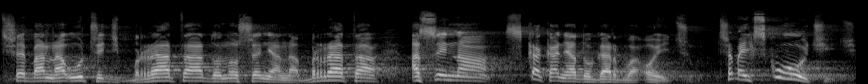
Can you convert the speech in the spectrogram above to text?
Trzeba nauczyć brata do noszenia na brata, a syna skakania do gardła ojcu. Trzeba ich skłócić,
